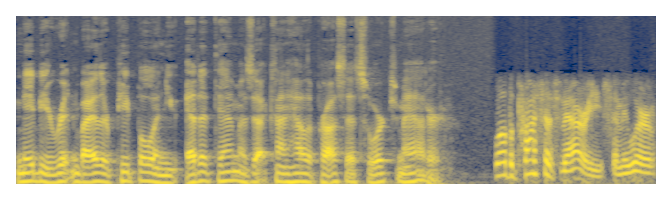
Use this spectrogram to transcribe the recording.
maybe written by other people, and you edit them. Is that kind of how the process works, Matt? Or Well, the process varies. I mean, we're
